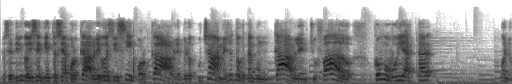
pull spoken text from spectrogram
los científicos dicen que esto sea por cable. Y vos decís, sí, por cable, pero escúchame, yo tengo que estar con un cable enchufado. ¿Cómo voy a estar? Bueno,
